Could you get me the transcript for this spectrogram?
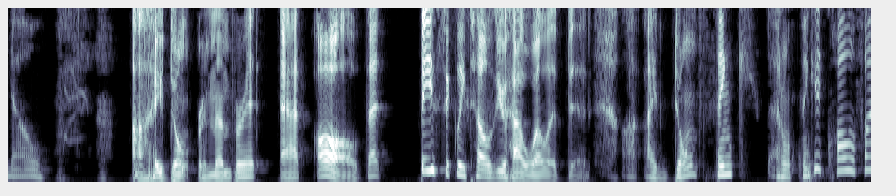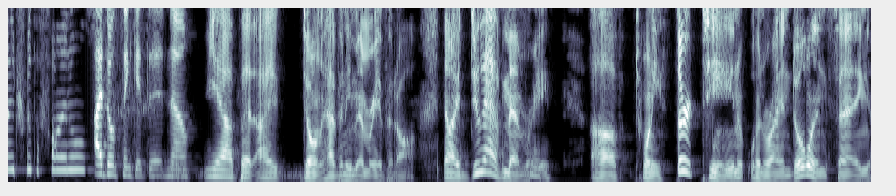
No. I don't remember it at all. That basically tells you how well it did. I I don't think I don't think it qualified for the finals. I don't think it did, no. yeah, but I don't have any memory of it all. Now I do have memory of 2013 when Ryan Dolan sang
